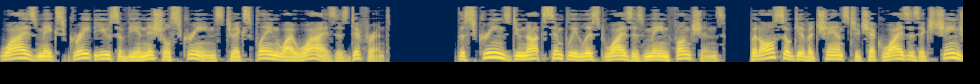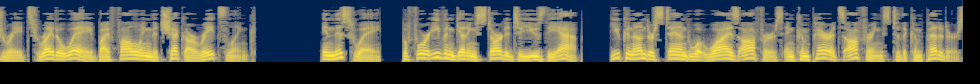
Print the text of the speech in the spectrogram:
Wise makes great use of the initial screens to explain why Wise is different. The screens do not simply list Wise's main functions, but also give a chance to check Wise's exchange rates right away by following the Check Our Rates link. In this way, before even getting started to use the app, you can understand what Wise offers and compare its offerings to the competitors.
